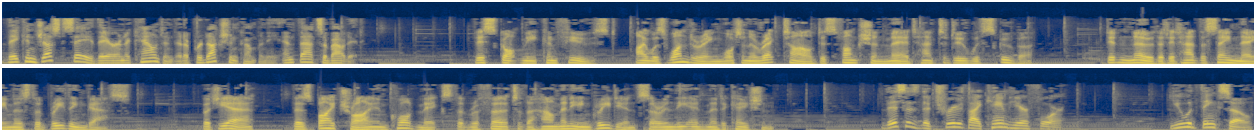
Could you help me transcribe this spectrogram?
They can just say they are an accountant at a production company and that's about it. This got me confused. I was wondering what an erectile dysfunction med had to do with scuba. Didn't know that it had the same name as the breathing gas. But yeah, there's bitri and quad mix that refer to the how many ingredients are in the ed medication. This is the truth I came here for. You would think so,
